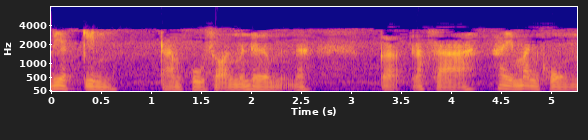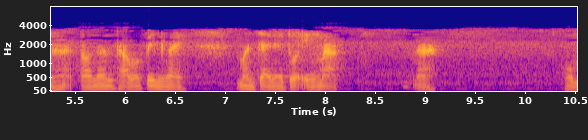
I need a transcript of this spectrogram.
เรียกกินตามครูสอนเหมือนเดิมนะก็รักษาให้มั่นคงนะฮะตอนนั้นถามว่าเป็นไงมั่นใจในตัวเองมากนะ ผม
